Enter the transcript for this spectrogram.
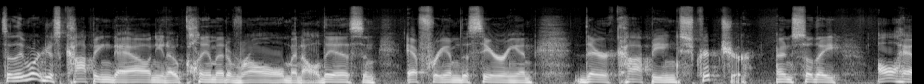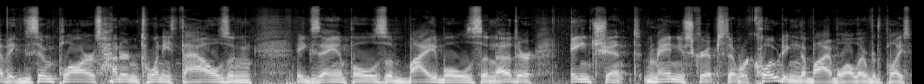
So they weren't just copying down, you know, Clement of Rome and all this and Ephraim the Syrian. They're copying scripture. And so they all have exemplars, 120,000 examples of Bibles and other ancient manuscripts that were quoting the Bible all over the place.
